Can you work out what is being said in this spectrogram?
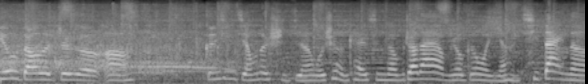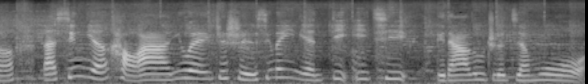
又到了这个啊。更新节目的时间，我是很开心的。不知道大家有没有跟我一样很期待呢？那新年好啊！因为这是新的一年第一期给大家录制的节目，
